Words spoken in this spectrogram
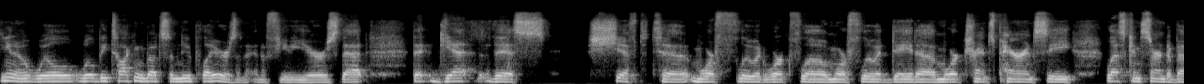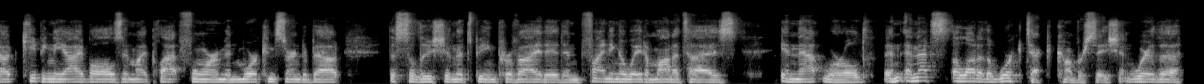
you know, we'll we'll be talking about some new players in, in a few years that that get this shift to more fluid workflow, more fluid data, more transparency, less concerned about keeping the eyeballs in my platform and more concerned about the solution that's being provided and finding a way to monetize in that world. And, and that's a lot of the work tech conversation where the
